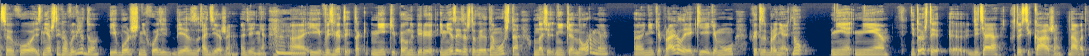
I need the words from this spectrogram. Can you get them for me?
свайго знешняга выгляду і больш не ходзіць без адзежы адзення. Mm -hmm. і вось гэты так нейкі пэўны перыяд. І мне здаецца што гэта таму што у нас нейкія нормы нейкія правілы якія яму гэта забараняюць. Ну не не не то что э, дзіця хтосьці кажа нават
